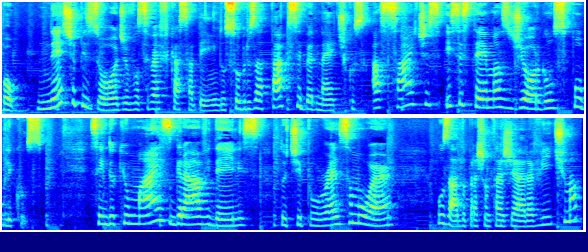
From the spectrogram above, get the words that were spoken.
Bom, neste episódio você vai ficar sabendo sobre os ataques cibernéticos a sites e sistemas de órgãos públicos, sendo que o mais grave deles, do tipo ransomware, usado para chantagear a vítima,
